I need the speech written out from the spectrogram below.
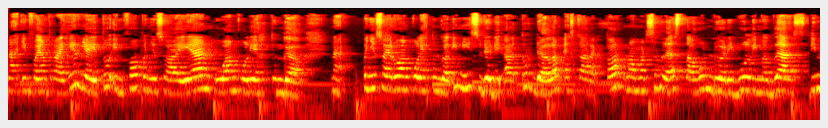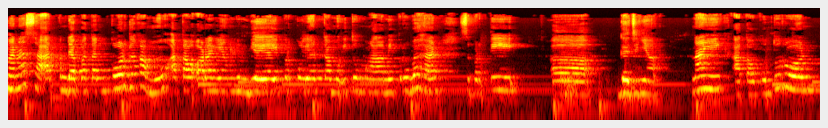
Nah, info yang terakhir yaitu info penyesuaian uang kuliah tunggal. Nah, penyesuaian uang kuliah tunggal ini sudah diatur dalam SK Rektor nomor 11 tahun 2015, di mana saat pendapatan keluarga kamu atau orang yang membiayai perkuliahan kamu itu mengalami perubahan seperti uh, gajinya naik ataupun turun,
